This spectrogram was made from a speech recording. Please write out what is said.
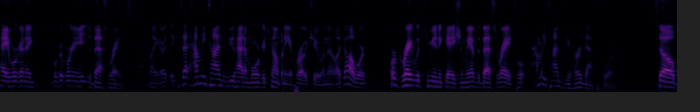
hey we're gonna we're, gonna- we're gonna get you the best rates. Like uh, because how many times have you had a mortgage company approach you and they're like oh we're we're great with communication we have the best rates. Well, how many times have you heard that before? So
